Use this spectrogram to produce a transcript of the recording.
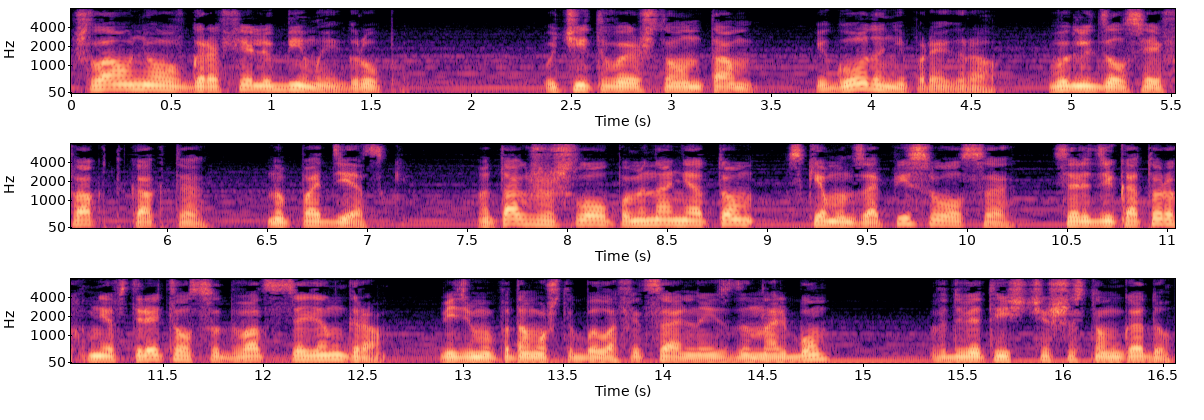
шла у него в графе «любимые группы». Учитывая, что он там и года не проиграл, выглядел сей факт как-то, ну, по-детски. Но также шло упоминание о том, с кем он записывался, среди которых мне встретился 21 грамм, видимо, потому что был официально издан альбом в 2006 году.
